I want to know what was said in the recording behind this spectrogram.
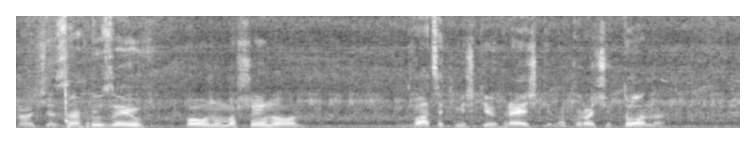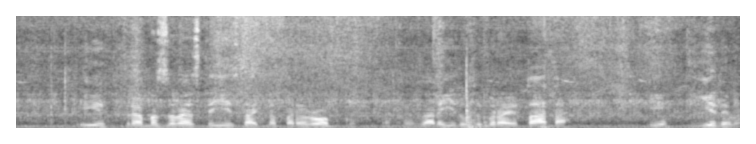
Коротше, загрузив повну машину, 20 мішків гречки, ну коротше, тонна. І треба завести її здати на переробку. Так, зараз їду, забираю тата і їдемо.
